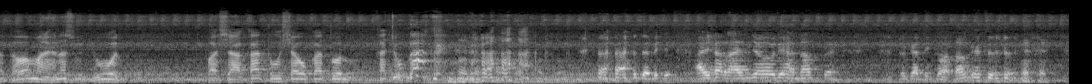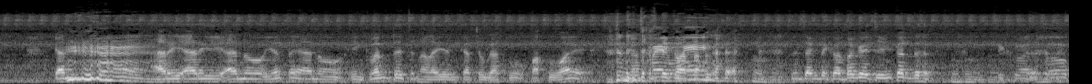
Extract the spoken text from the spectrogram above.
atawa manehna sujud. Fasyakatu syaukatun kacugak. Jadi aya ranjau di handap teh. Dekat di kotok gitu. kan hari-hari anu ya teh anu ingklan teh cenah lain kacugaku paku wae. Nuncak di kotok. Nuncak di kotok ge cingket deh. di kotok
